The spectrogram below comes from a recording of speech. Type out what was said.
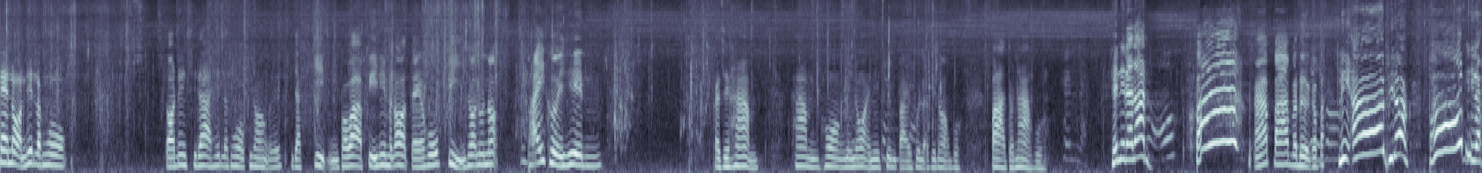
แน่นอนเฮ็ดละโงก ตอนนี้สิได้เฮ็ดละโงกพี่น้องเอ้ยอยากกินเพราะว่าปีนี้มันออดแต่โหปีเนาะนู่นเนาะไผเคยเห็นก็สิห้าม ห้ามห้องน้อยๆนี่ขึ้นไปพุ่นละพี่น้องพวกป้าตัวหน้าพวกเห็นแหละเห็นนี่ดาด้านโอ้ป้า อ่าป้ามาเดินกับป้านี่อ้าพี่น้องป้านี่นะ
